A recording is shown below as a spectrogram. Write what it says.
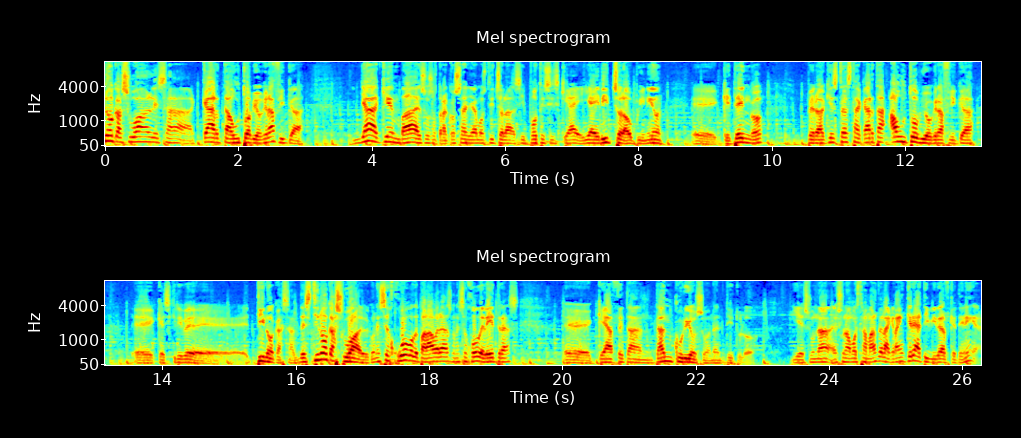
Destino casual, esa carta autobiográfica. Ya a quién va, eso es otra cosa, ya hemos dicho las hipótesis que hay, ya he dicho la opinión eh, que tengo, pero aquí está esta carta autobiográfica eh, que escribe eh, Tino Casal. Destino casual, con ese juego de palabras, con ese juego de letras que hace tan, tan curioso en el título. Y es una, es una muestra más de la gran creatividad que tenía.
